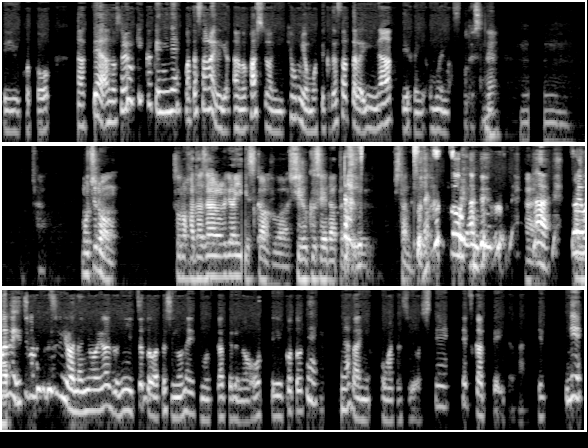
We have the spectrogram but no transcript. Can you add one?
ていうことあって、あの、それをきっかけにね、またさらに、あの、ファッションに興味を持ってくださったらいいなっていうふうに思います。そうですね。うん、もちろん、その肌触りがいいスカーフはシルク製だったりしたんですね。そうなんです。はい。はい、それはね、一番苦しみは何も言わずに、ちょっと私のね、いつも使ってるのをっていうことで、皆さんにお渡しをして、で、使っていただいて。で、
